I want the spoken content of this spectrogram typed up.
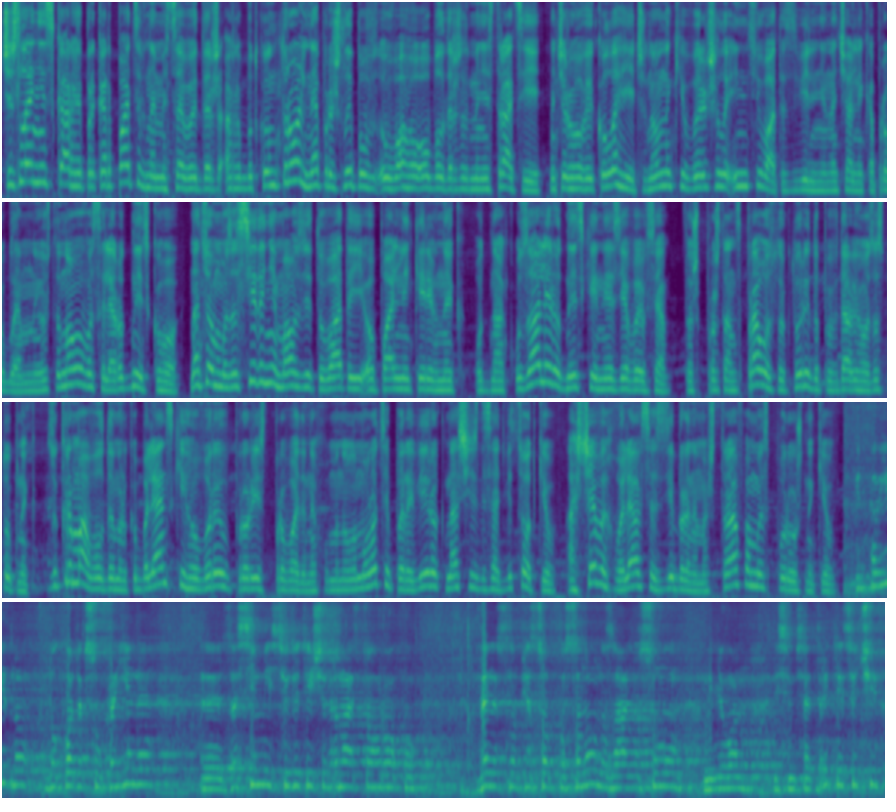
Численні скарги прикарпатців на місцевий держархбудконтроль не пройшли повз увагу облдержадміністрації. На черговій колегії чиновники вирішили ініціювати звільнення начальника проблемної установи Василя Рудницького. На цьому засіданні мав звітувати й опальний керівник. Однак у залі Рудницький не з'явився. Тож про стан справ у структурі доповідав його заступник. Зокрема, Володимир Кобилянський говорив про ріст проведених у минулому році перевірок на 60%, а ще вихвалявся зібраними штрафами з порушників. Відповідно до Кодексу України е, за 7 місяців 2013 року винесено 500 постанов на загальну суму 1 83 тисячі.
